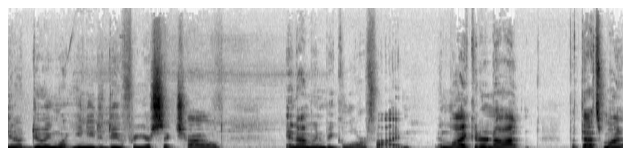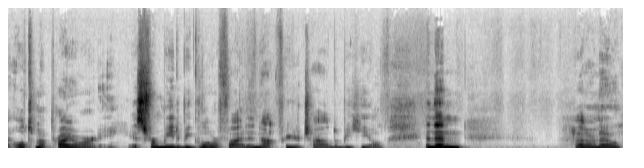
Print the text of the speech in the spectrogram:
you know, doing what you need to do for your sick child, and I'm going to be glorified. And like it or not, but that's my ultimate priority is for me to be glorified and not for your child to be healed. And then I don't know,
